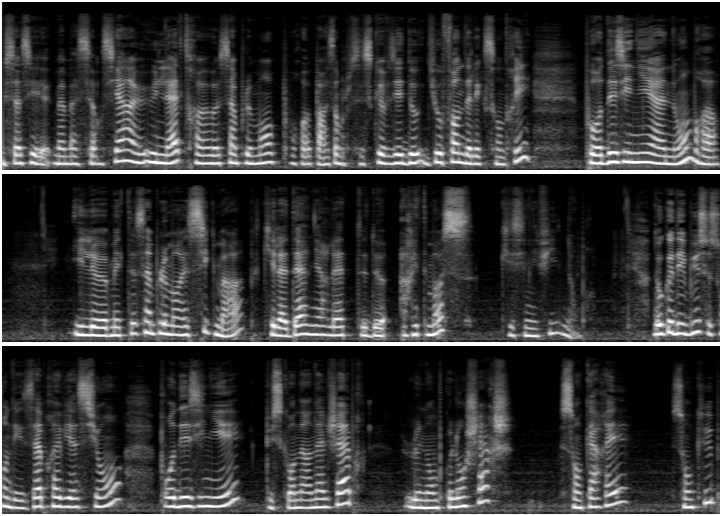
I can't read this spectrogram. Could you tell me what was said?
ça c'est même assez ancien, une lettre euh, simplement pour, euh, par exemple, c'est ce que faisait Diophante d'Alexandrie, pour désigner un nombre, il euh, mettait simplement un sigma, qui est la dernière lettre de arithmos, qui signifie nombre. Donc au début, ce sont des abréviations pour désigner, puisqu'on est en algèbre, le nombre que l'on cherche, son carré, son cube,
